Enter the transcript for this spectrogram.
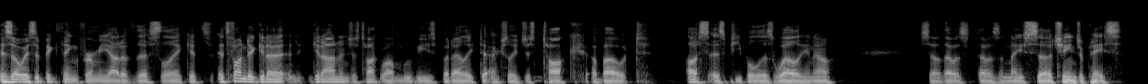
is always a big thing for me out of this. Like it's it's fun to get a, get on and just talk about movies, but I like to actually just talk about us as people as well. You know. So that was that was a nice uh, change of pace.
